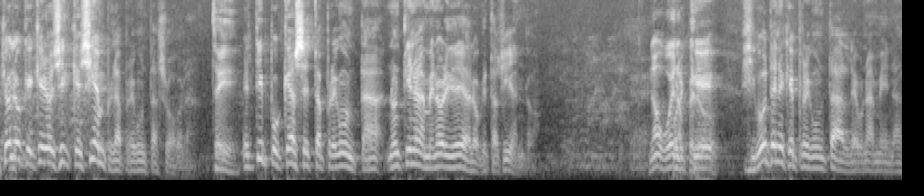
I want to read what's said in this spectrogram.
Yo lo que quiero decir que siempre la pregunta sobra. Sí. El tipo que hace esta pregunta no tiene la menor idea de lo que está haciendo. No, bueno, Porque si vos tenés que preguntarle a una mina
